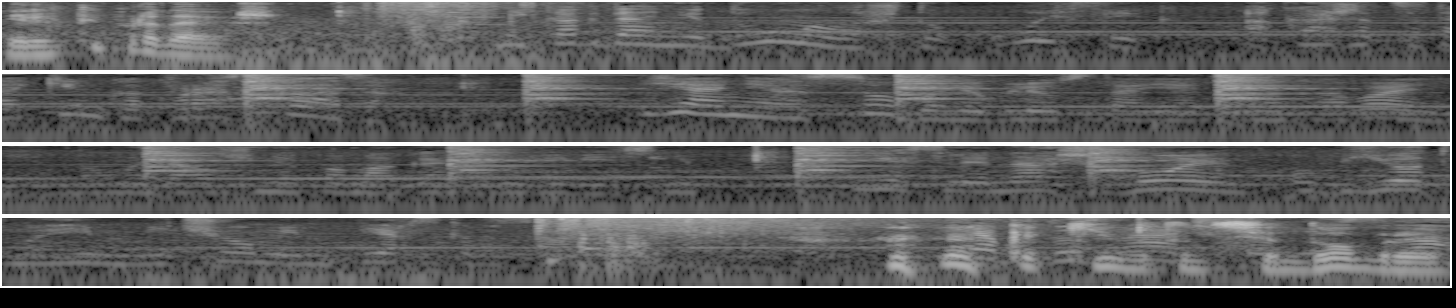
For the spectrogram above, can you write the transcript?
Или ты продаешь? Никогда не думала, что Ульфрик окажется таким, как в рассказах. Я не особо люблю стоять на наковальне, но мы должны помогать буревестнику. Если наш воин убьет моим мечом имперского солдата, Какие вы тут все добрые.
